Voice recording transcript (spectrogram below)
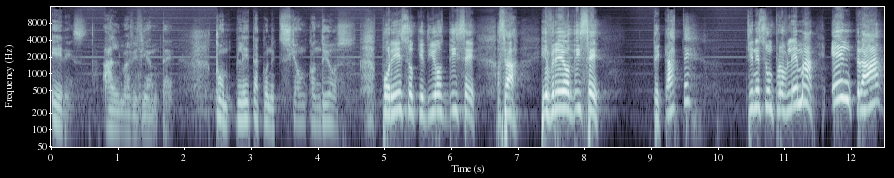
eres alma viviente. Completa conexión con Dios. Por eso que Dios dice, o sea, Hebreo dice, ¿pecaste? Tienes un problema, entra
